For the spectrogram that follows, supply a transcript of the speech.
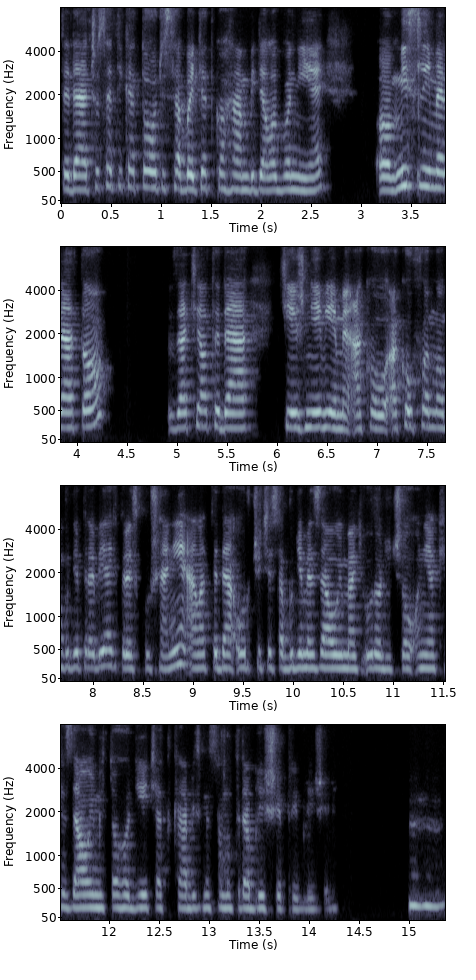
teda čo sa týka toho, či sa bude ťatko hambiť alebo nie, o, myslíme na to, zatiaľ teda Tiež nevieme, akou, akou formou bude prebiehať preskúšanie, ale teda určite sa budeme zaujímať u rodičov o nejaké záujmy toho dieťatka, aby sme sa mu teda bližšie priblížili. Uh-huh.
